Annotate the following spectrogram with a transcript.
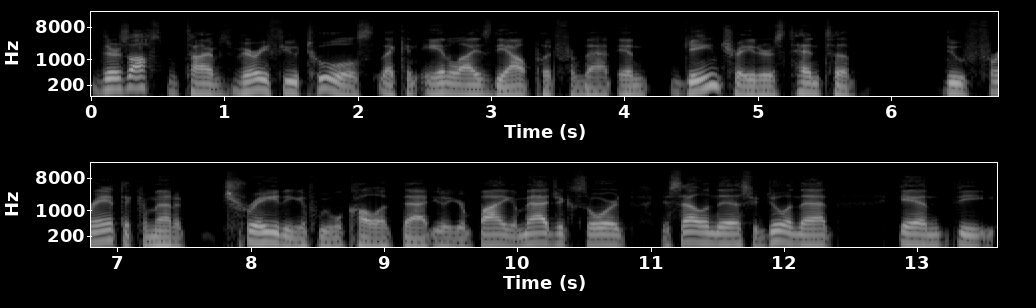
there's oftentimes very few tools that can analyze the output from that, and game traders tend to do frantic amount of trading, if we will call it that. You know, you're buying a magic sword, you're selling this, you're doing that. And the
